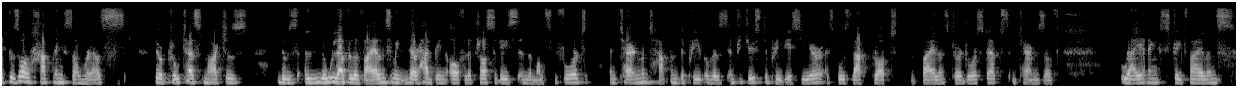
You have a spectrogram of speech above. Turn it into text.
It was all happening somewhere else. There were protest marches. There was a low level of violence. I mean, there had been awful atrocities in the months before. Internment happened. The pre was introduced the previous year. I suppose that brought violence to our doorsteps in terms of rioting, street violence.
